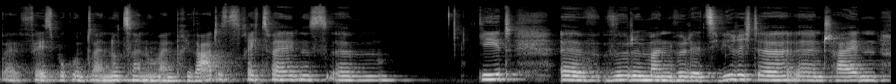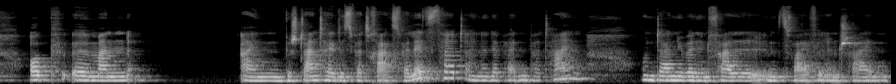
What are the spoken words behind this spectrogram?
bei Facebook und seinen Nutzern um ein privates Rechtsverhältnis ähm, geht, äh, würde man, würde der Zivilrichter äh, entscheiden, ob äh, man einen Bestandteil des Vertrags verletzt hat, eine der beiden Parteien, und dann über den Fall im Zweifel entscheiden.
